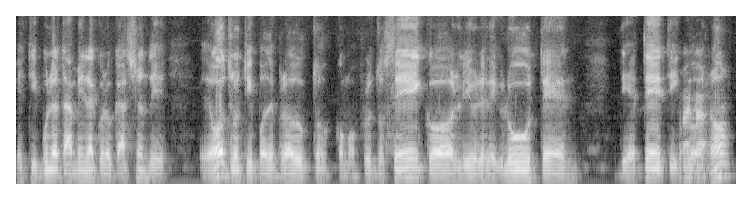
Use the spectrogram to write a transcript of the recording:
estipula también la colocación de, otro tipo de productos, como frutos secos, libres de gluten, dietéticos, ¿no?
